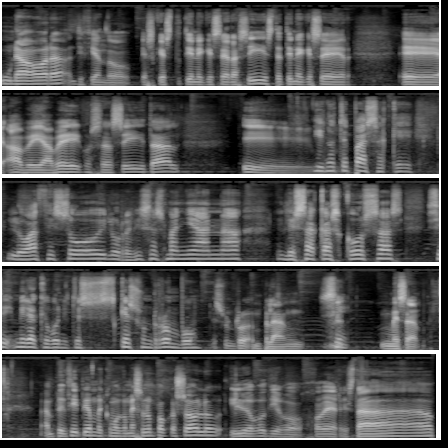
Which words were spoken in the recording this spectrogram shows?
una hora diciendo, es que esto tiene que ser así, este tiene que ser eh, A, B, A, B, cosas así y tal. Y, Y no te pasa que lo haces hoy, lo revisas mañana, le sacas cosas. Sí, mira qué bonito, es que es un rombo. es un ro- en plan Sí. me, al principio me- como que me sale un poco solo y luego digo joder está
